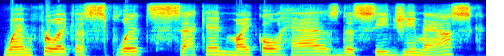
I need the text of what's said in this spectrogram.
when for like a split second Michael has the CG mask.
